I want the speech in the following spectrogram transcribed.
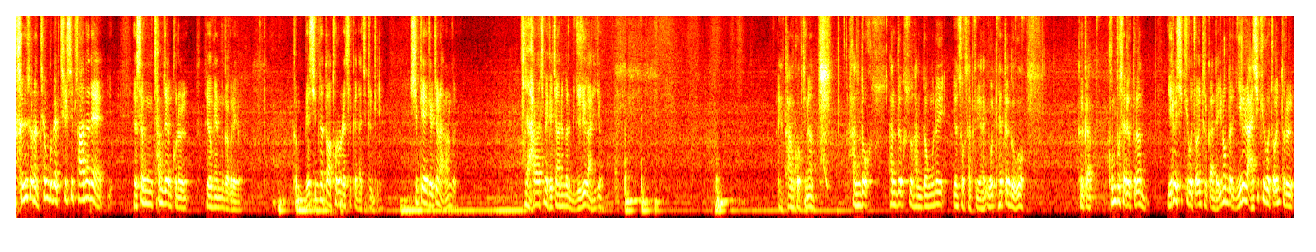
스위스는 1974년에 여성 참정권을 허용했는가 그래요. 그럼 몇십 년 동안 토론했을 거야, 지들끼리. 쉽게 결정 안 하는 거예요. 하루아침에 결정하는 건 민주주의가 아니죠. 다음 곡지는 한독, 한덕수, 한동훈의 연속 사건이야. 이것도 했던 거고. 그러니까 군부 세력들은 일을 시키고 조인트를 까는데 이놈들은 일을 안 시키고 조인트를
